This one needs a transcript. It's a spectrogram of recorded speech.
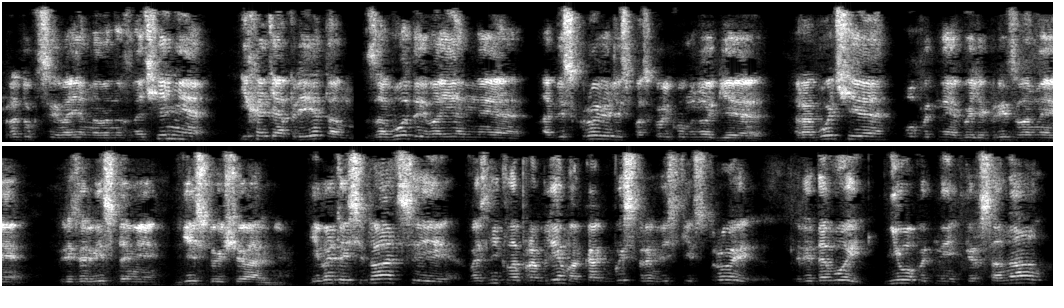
продукции военного назначения. И хотя при этом заводы военные обескровились, поскольку многие рабочие опытные были призваны резервистами в действующую армию. И в этой ситуации возникла проблема, как быстро ввести в строй рядовой неопытный персонал,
